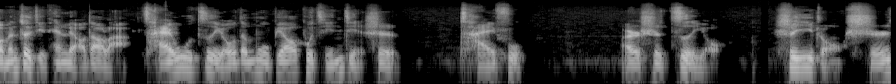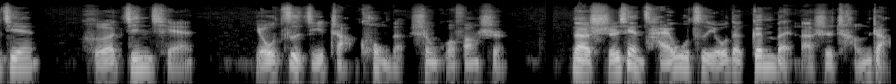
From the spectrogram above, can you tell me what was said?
我们这几天聊到了财务自由的目标不仅仅是财富，而是自由，是一种时间和金钱由自己掌控的生活方式。那实现财务自由的根本呢是成长，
